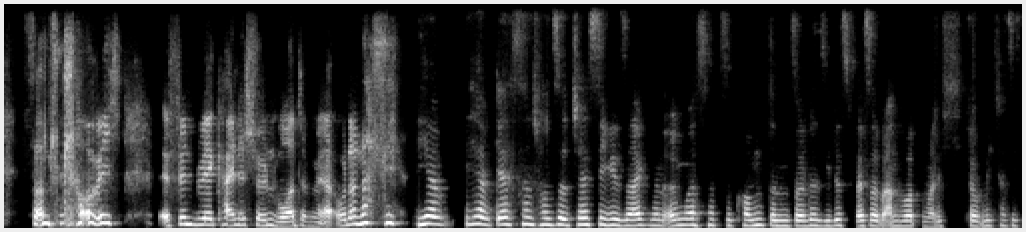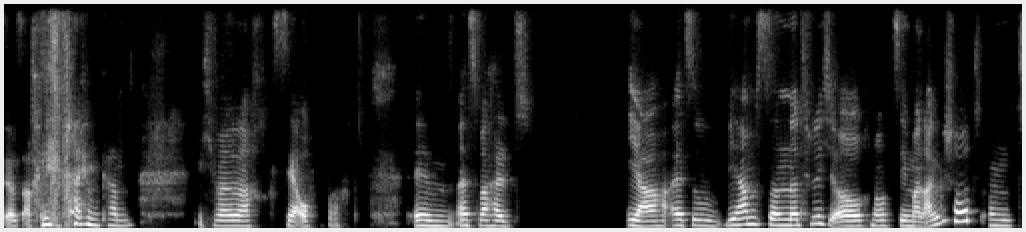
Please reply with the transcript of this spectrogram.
Sonst, glaube ich, finden wir keine schönen Worte mehr, oder Nassi? Ich habe hab gestern schon zu Jessie gesagt, wenn irgendwas dazu kommt, dann sollte sie das besser beantworten, weil ich glaube nicht, dass ich das sachlich bleiben kann. Ich war danach sehr aufgebracht. Ähm, es war halt, ja, also wir haben es dann natürlich auch noch zehnmal angeschaut und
